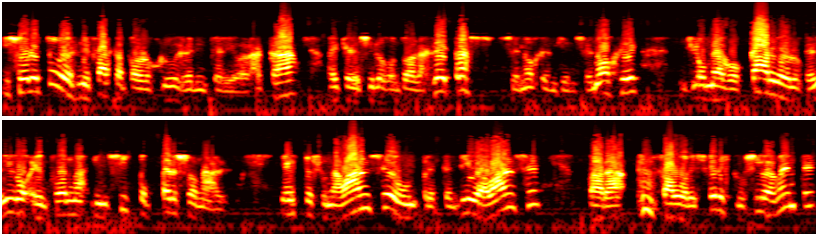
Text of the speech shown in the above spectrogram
y sobre todo es nefasta para los clubes del interior. Acá hay que decirlo con todas las letras, se enoje quien se enoje, yo me hago cargo de lo que digo en forma, insisto, personal. Esto es un avance, un pretendido avance para favorecer exclusivamente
